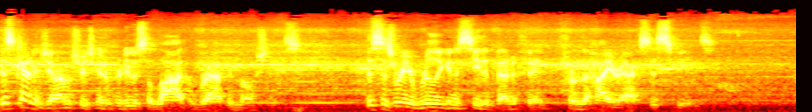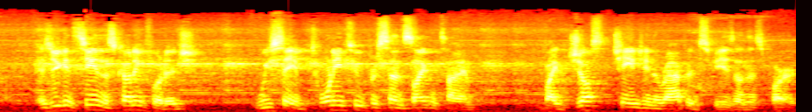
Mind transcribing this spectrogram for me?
This kind of geometry is going to produce a lot of rapid motions. This is where you're really going to see the benefit from the higher axis speeds. As you can see in this cutting footage, we saved 22% cycle time by just changing the rapid speeds on this part.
